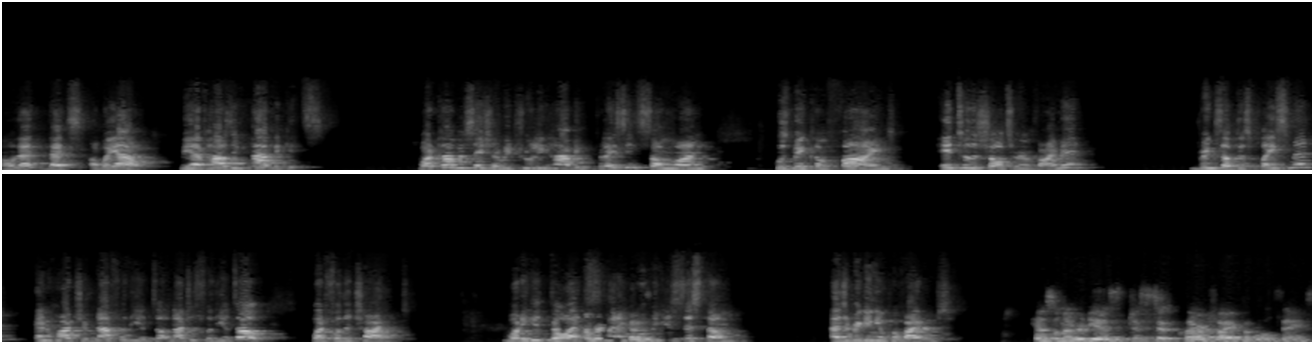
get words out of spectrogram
Oh, that, that's a way out. We have housing advocates. What conversation are we truly having? Placing someone who's been confined into the shelter environment brings up displacement and hardship, not for the adult, not just for the adult, but for the child. What are your thoughts on improving your system as you're bringing in providers? Councilmember Diaz, just to clarify a couple of things.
